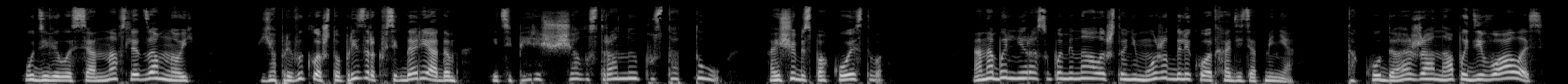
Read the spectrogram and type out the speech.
— удивилась она вслед за мной. Я привыкла, что призрак всегда рядом, и теперь ощущала странную пустоту, а еще беспокойство. Аннабель не раз упоминала, что не может далеко отходить от меня. Так куда же она подевалась?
